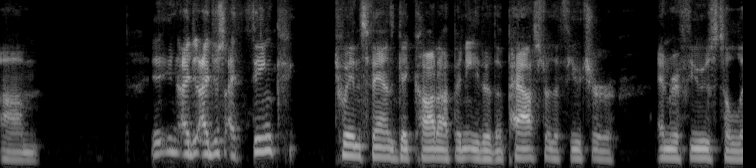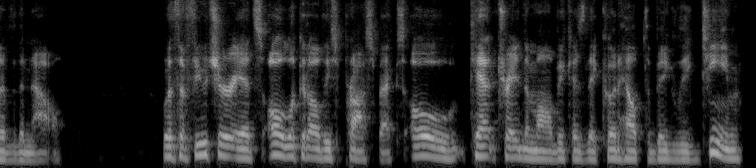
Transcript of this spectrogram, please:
Um, I, I just I think Twins fans get caught up in either the past or the future and refuse to live the now. With the future, it's, oh, look at all these prospects. Oh, can't trade them all because they could help the big league team.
